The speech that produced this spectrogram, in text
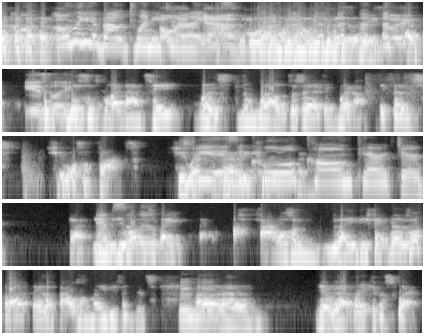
only about 20 only, times. Yeah. easily. easily. This is why Nancy was the well deserving winner because she wasn't flat. She, she is a cool, calm character. Yeah, you, you want to make a thousand lady fingers. All right, there's a thousand lady fingers. Mm-hmm. Um, yeah, without breaking a sweat.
